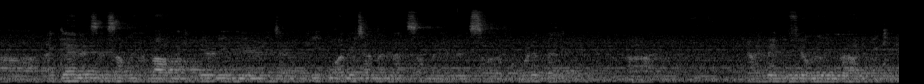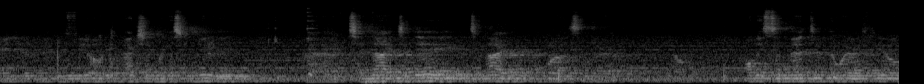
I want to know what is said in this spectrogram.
uh, again, it's, said something about the community here, the people. Every time I met somebody in Minnesota from Winnipeg, uh, you know, it made me feel really proud to be Canadian. It made me feel a connection with this community. And tonight, today, tonight was know, only cemented the way I feel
